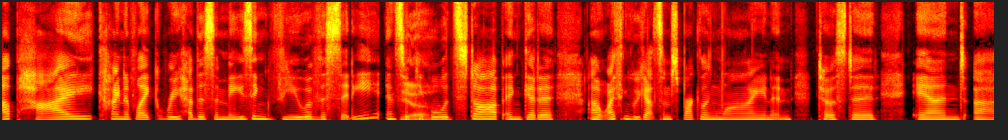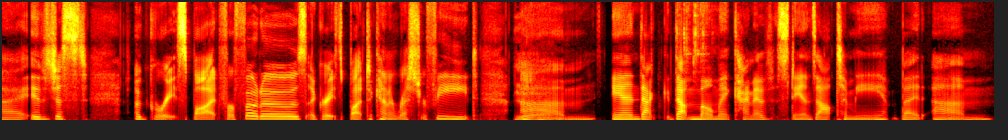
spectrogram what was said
Up high, kind of like where you had this amazing view of the city, and so Yeah. people would stop and get a. Uh, I think we got some sparkling wine and toasted, and uh, it was just a great spot for photos, a great spot to kind of rest your feet. yeah. Um, and that that moment kind of stands out to me. But um,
